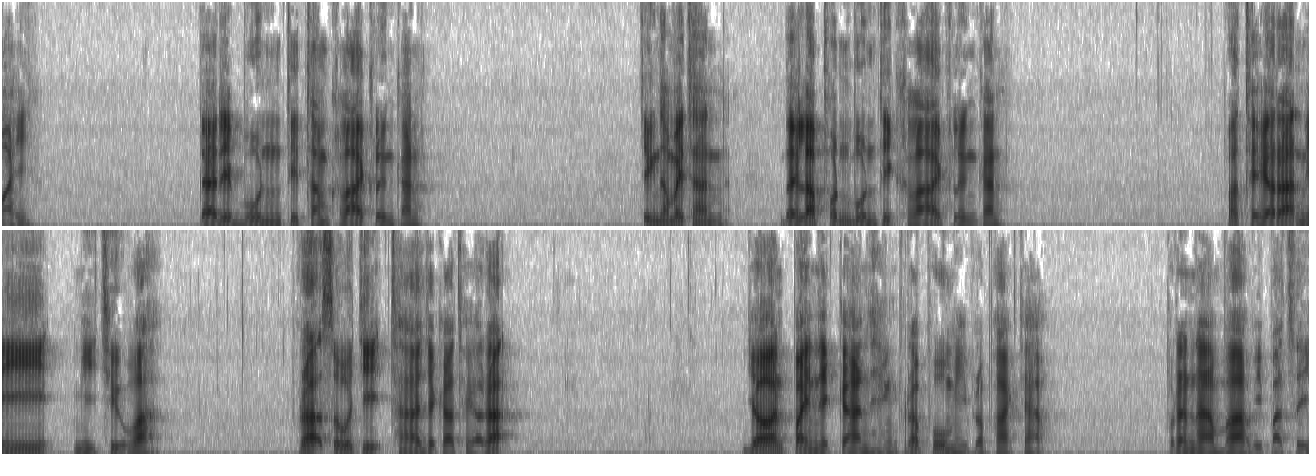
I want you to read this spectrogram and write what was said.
มัย แต่ได้บุญที่ทำคล้ายคลึงกัน จึงทำให้ท่านได้รับผลบุญที่คล้ายคลึงกัน พระเถระนี้มีชื่อว่า พระสูจิทายกเถระ ย้อนไปในการแห่งพระผู้มีพระภาคเจ้า พระนามว่าวิปัสสี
